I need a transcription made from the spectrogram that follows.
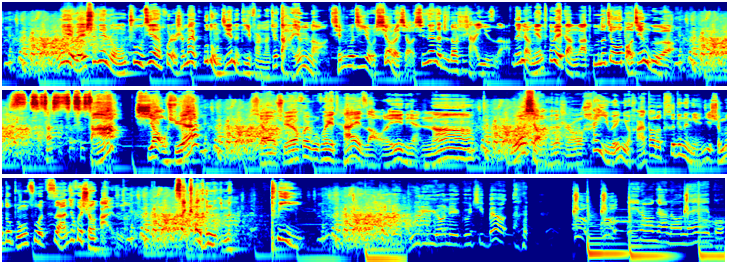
我以为是那种铸剑或者是卖古董剑的地方呢，就答应了。前桌基友笑了笑，现在才知道是啥意思啊。那两年特别尴尬，他们都叫我宝剑哥。啥啥啥啥？小学？小学会不会太早了一点呢？我小学的时候还以为女孩到了特定的年纪，什么都不用做，自然就会生孩子呢。再看看你们，呸！Gucci belt. we don't got no label.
